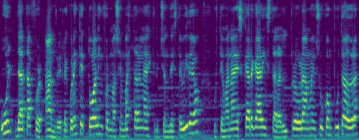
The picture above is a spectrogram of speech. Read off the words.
UL Data for Android. Recuerden que toda la información va a estar en la descripción de este video. Ustedes van a descargar, instalar el programa en su computadora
